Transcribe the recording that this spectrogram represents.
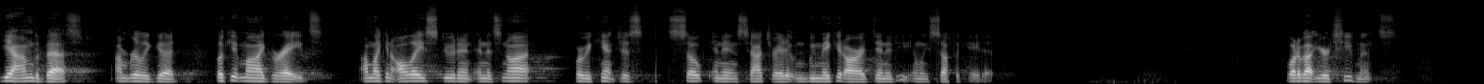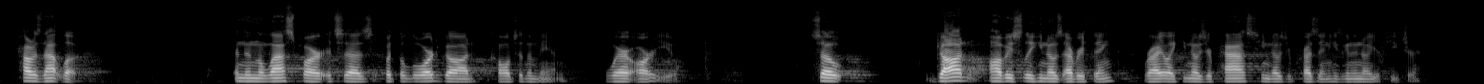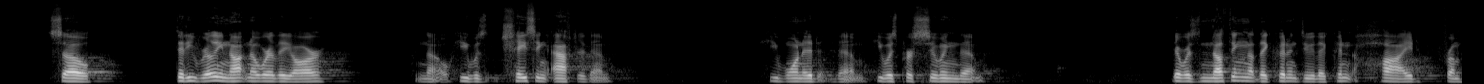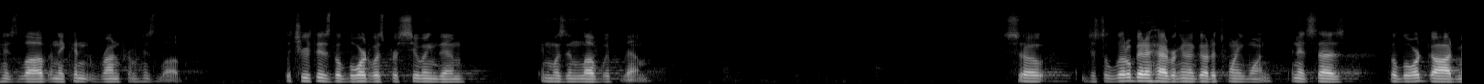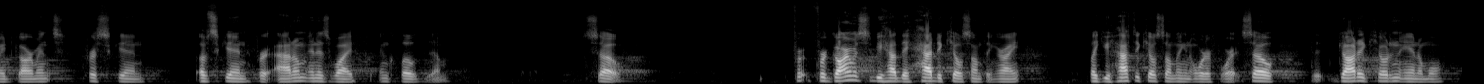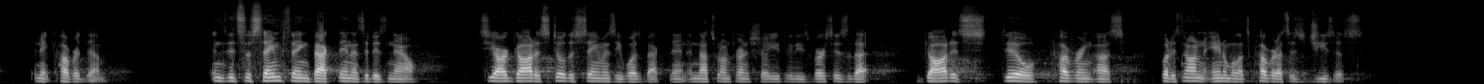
Yeah, I'm the best. I'm really good. Look at my grades. I'm like an all A student, and it's not where we can't just soak in it and saturate it, and we make it our identity and we suffocate it. What about your achievements? How does that look? And then the last part, it says, But the Lord God called to the man, Where are you? So, God, obviously, He knows everything, right? Like He knows your past, He knows your present, He's going to know your future. So, did he really not know where they are? No, he was chasing after them. He wanted them, he was pursuing them. There was nothing that they couldn't do. They couldn't hide from his love, and they couldn't run from his love. The truth is, the Lord was pursuing them and was in love with them. So, just a little bit ahead, we're going to go to 21. And it says, The Lord God made garments for skin, of skin for Adam and his wife, and clothed them. So, for, for garments to be had, they had to kill something, right? Like you have to kill something in order for it. So, God had killed an animal, and it covered them. And it's the same thing back then as it is now. See, our God is still the same as he was back then. And that's what I'm trying to show you through these verses that God is still covering us, but it's not an animal that's covered us, it's Jesus.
